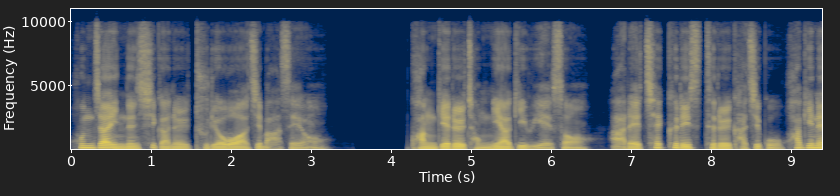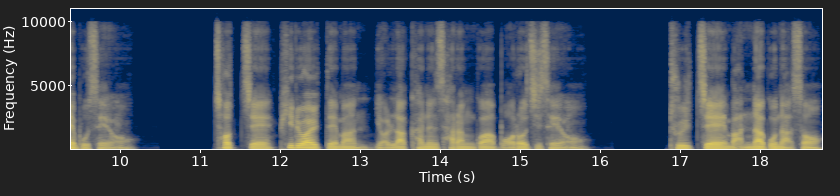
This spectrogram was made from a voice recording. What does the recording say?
혼자 있는 시간을 두려워하지 마세요. 관계를 정리하기 위해서 아래 체크리스트를 가지고 확인해 보세요. 첫째, 필요할 때만 연락하는 사람과 멀어지세요. 둘째, 만나고 나서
